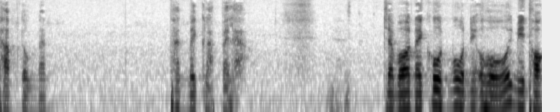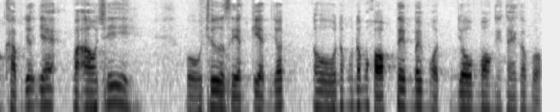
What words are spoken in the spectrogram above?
ทำตรงนั้น ท่านไม่กลับไปแล้ว จะบอกในคูดมูดนี่ โอ้โห มีทองคำเยอะแยะ มาเอาชี่โอ้ชื่อเสียงเกียรติยศ โอ้น้ำน้ำหอมเต็มไปหมด โยมมองยังไงก็บอก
